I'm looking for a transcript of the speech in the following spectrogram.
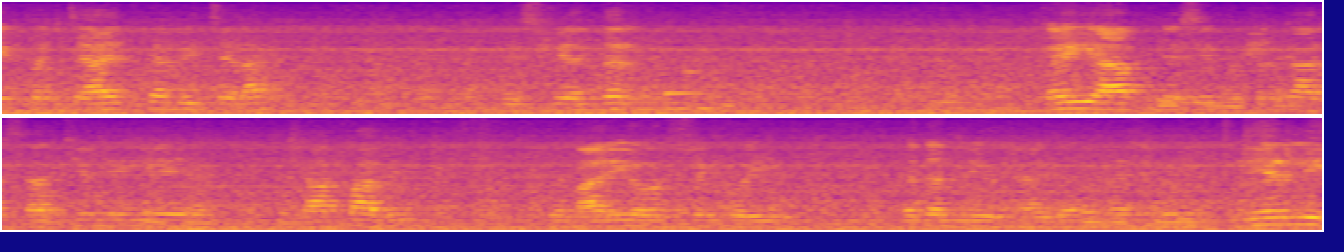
एक पंचायत का भी चला। इसके अंदर कई आप जैसे पत्रकार साथियों ने ये छापा भी हमारी ओर से कोई कदम नहीं उठाया मैंने क्लियरली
